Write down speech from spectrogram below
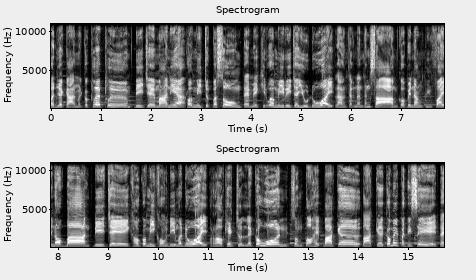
บรรยากาศมันก็เคลิบเคลิ้มดีเจมาเนี่ยเพราะมีจุดประสงค์ แต่ไม่คิดว่ามีรีจะอยู่ด้วย หลังจากนั้นทั้ง 3 ก็ไปนั่งผิงไฟนอกบ้านดีเจเขาก็มีของดีมาด้วย เราแค่จุดแล้วก็วน ส่งต่อให้ปาร์เกอร์ ปาร์เกอร์ก็ไม่ปฏิเสธ แต่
